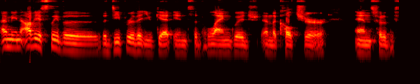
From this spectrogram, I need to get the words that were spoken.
I mean, obviously, the the deeper that you get into the language and the culture and sort of the,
